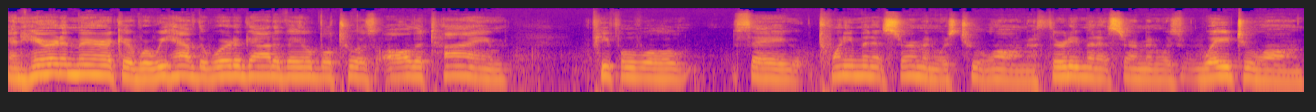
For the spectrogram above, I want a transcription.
And here in America, where we have the Word of God available to us all the time, people will say 20 minute sermon was too long, a 30 minute sermon was way too long.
